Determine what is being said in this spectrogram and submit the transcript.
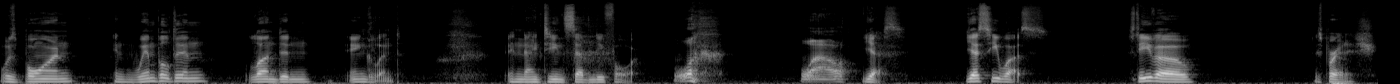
was born in Wimbledon, London, England in 1974. What? Wow. Yes. Yes, he was. Steve O is British.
